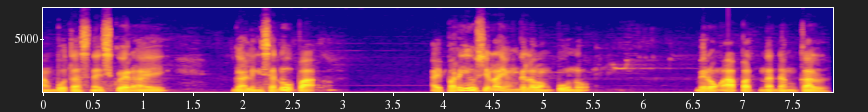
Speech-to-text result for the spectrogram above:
Ang butas na square ay galing sa lupa ay pareho sila yung dalawang puno. Merong apat na dangkal.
